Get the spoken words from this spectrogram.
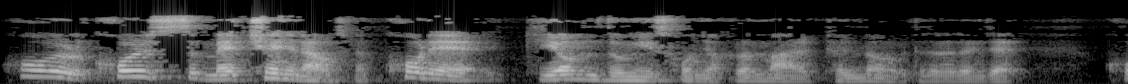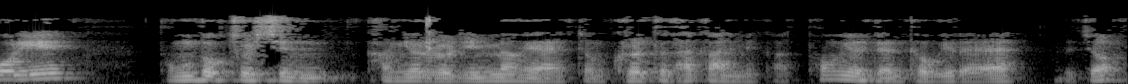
콜, Kohls Mädchen이라고 했습니다. 콜의 귀염둥이 소녀 그런 말 별명을 붙여서 이제 콜이 동독 출신 각료를 임명해 좀 그럴듯할 거 아닙니까? 통일된 독일에 그렇죠?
